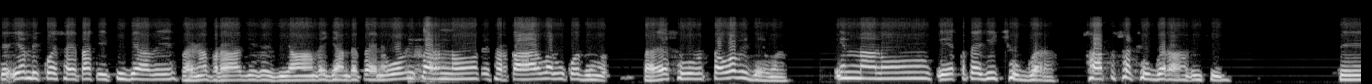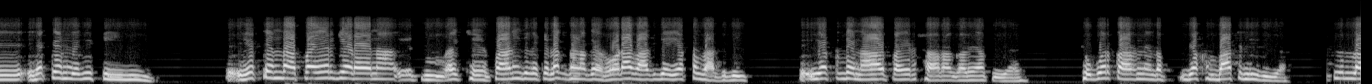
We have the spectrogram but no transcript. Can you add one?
ਤੇ ਇਹਦੀ ਕੋਈ ਸਹਾਇਤਾ ਕੀਤੀ ਜਾਵੇ, ਭੈਣਾਂ ਭਰਾ ਜਿਹੜੇ ਵੀ ਆਉਂਦੇ ਜਾਂਦੇ ਪਏ ਨੇ, ਉਹ ਵੀ ਕਰਨ, ਤੇ ਸਰਕਾਰ ਵੱਲੋਂ ਕੋਈ ਪੈਸੇ ਸਹੂਲਤ ਉਹ ਵੀ ਦੇਵਣ। ਇਹਨਾਂ ਨੂੰ ਇੱਕ ਤੇ ਜੀ ਸ਼ੂਗਰ 700 ਸ਼ੂਗਰ ਆਉਂਦੀ ਸੀ। ਤੇ ਇੱਕ ਇਹਨੂੰ ਹੈਗੀ ਟੀਵੀ ਤੇ ਇੱਕ ਇਹਦਾ ਪੈਰ ਜਿਹੜਾ ਹੈ ਨਾ, ਇਹ ਇੱਥੇ ਪਾਣੀ ਦੇ ਵਿੱਚ ਲੱਗਣ ਲੱਗਿਆ, ਰੋੜਾ ਵੱਜ ਗਿਆ, ਇੱਟ ਵੱਜ ਗਈ। ਤੇ ਇੱਟ ਦੇ ਨਾਲ ਪੈਰ ਸਾਰਾ ਗਲਿਆ ਪਿਆ ਹੈ। ਸ਼ੂਗਰ ਕਾਰਨ ਇਹਦਾ ਜ਼ਖਮ ਬਚ ਨਹੀਂ ਰਿਹਾ। ਚੁੱਲਾ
